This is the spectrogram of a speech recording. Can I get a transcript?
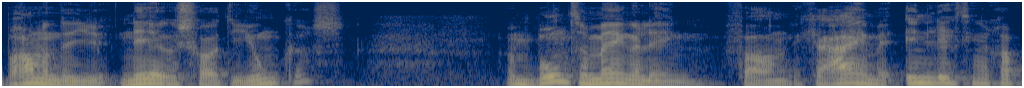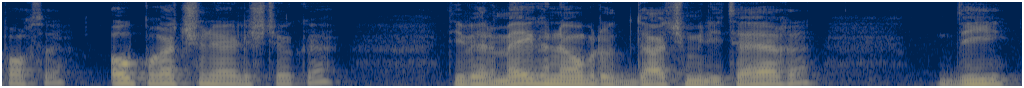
brandende neergeschoten jonkers. Een bonte mengeling van geheime inlichtingenrapporten, operationele stukken. Die werden meegenomen door de Duitse militairen die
